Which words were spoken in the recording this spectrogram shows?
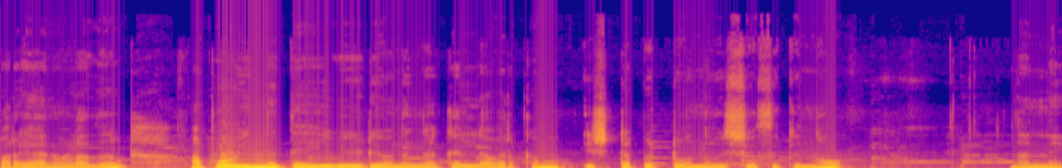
പറയാനുള്ളത്. അപ്പോൾ ഇന്നത്തെ ഈ വീഡിയോ നിങ്ങൾക്കെല്ലാവർക്കും ഇഷ്ടപ്പെട്ടു എന്ന് വിശ്വസിക്കുന്നു. നന്ദി.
